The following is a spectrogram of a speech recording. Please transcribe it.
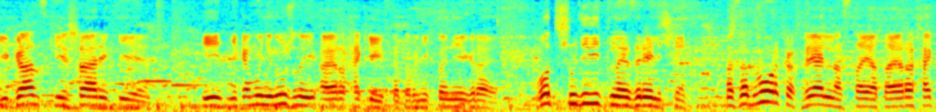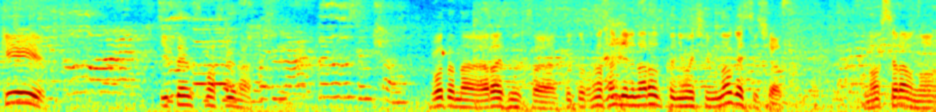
Гигантские шарики и никому не нужный аэрохоккей, в который никто не играет. Вот уж удивительное зрелище. На задворках реально стоят аэрохоккеи и тенс-машина. Вот она разница культуры. На самом деле народу-то не очень много сейчас, но все равно.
